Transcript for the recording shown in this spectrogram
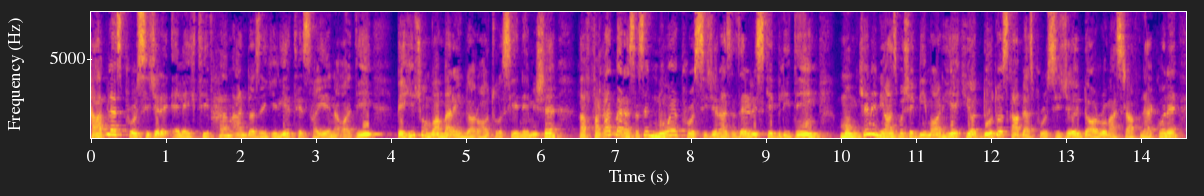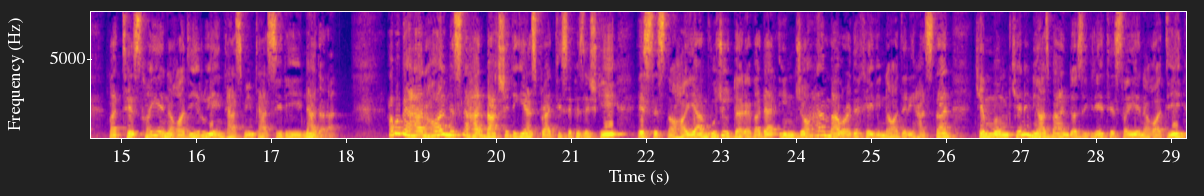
قبل از procedure elective هم اندازهگیری تست های انعقادی به هیچ عنوان برای این داروها توصیه نمیشه و فقط بر اساس نوع procedure از نظر ریسک bleeding ممکنه نیاز باشه بیمار یک یا دو دوز قبل از procedure دارو رو مصرف نکنه و تست های انعقادی روی این تصمیم تأثیری ندارن. اما به هر حال مثل هر بخش دیگه از practice پزشکی استثناهایی هم وجود داره و در اینجا هم موارد خیلی نادری هستند که ممکنه نیاز به اندازهگیری تستای انقادی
